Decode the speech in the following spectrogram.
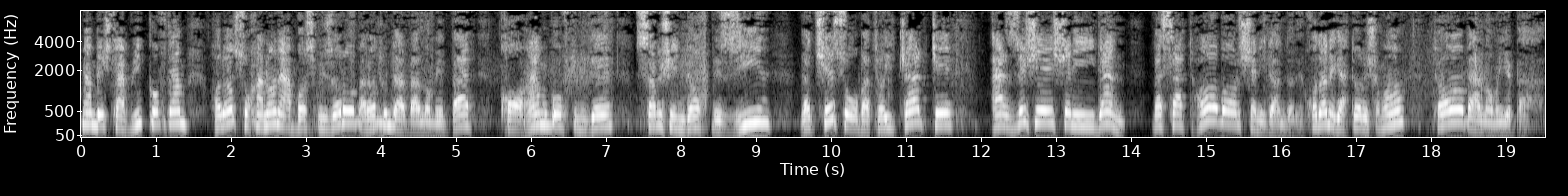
من بهش تبریک گفتم. حالا سخنان عباس میرزا رو براتون در برنامه بعد خواهم گفت میگه سرش انداخت به زیر و چه صحبتهایی کرد که ارزش شنیدن و صدها بار شنیدن داره. خدا نگهدار شما. تا برنامه بعد.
